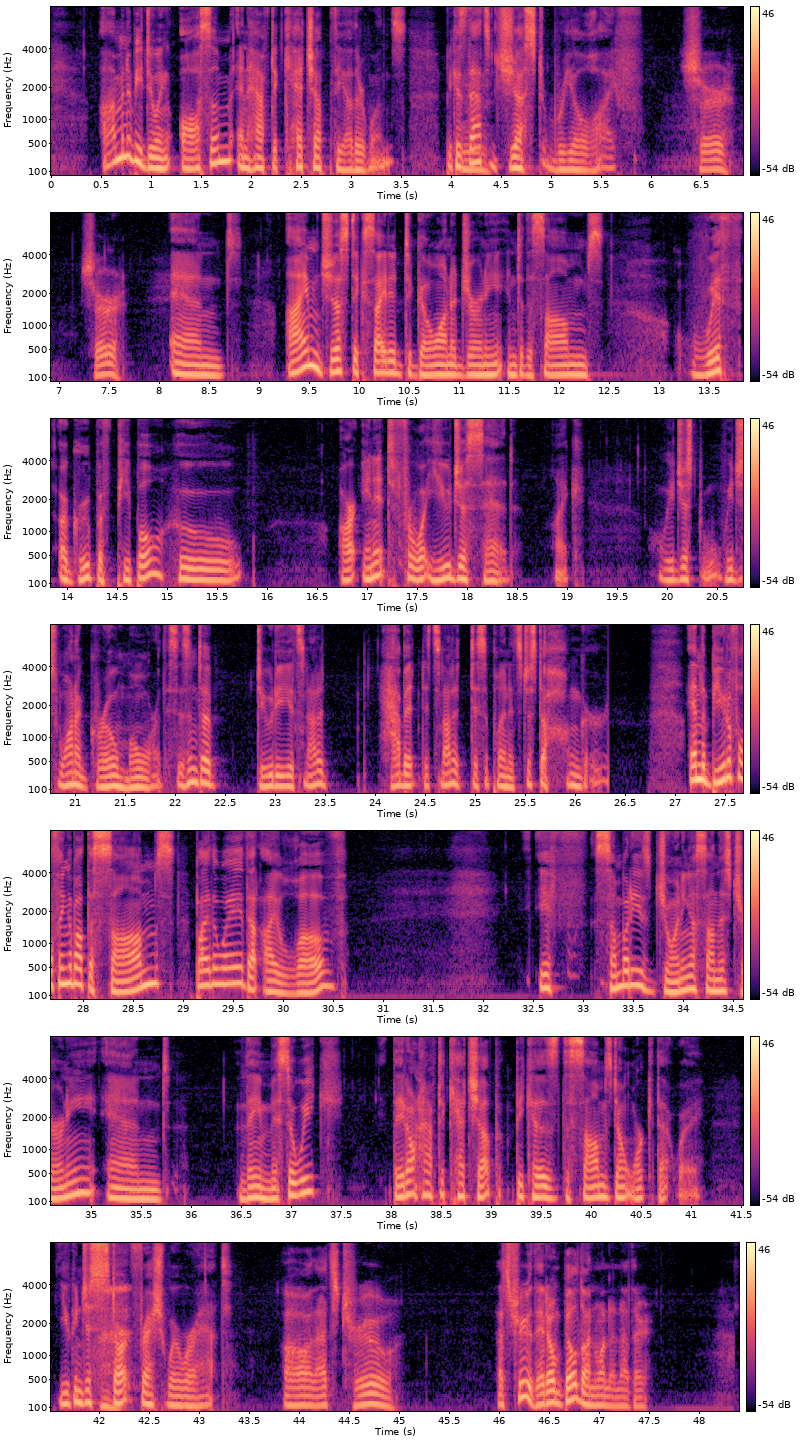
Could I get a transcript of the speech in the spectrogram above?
I'm going to be doing awesome and have to catch up the other ones because mm. that's just real life. Sure, sure. And I'm just excited to go on a journey into the Psalms with a group of people who are in it for what you just said. Like we just we just want to grow more. This isn't a duty, it's not a habit, it's not a discipline, it's just a hunger. And the beautiful thing about the Psalms, by the way, that I love, if somebody is joining us on this journey and they miss a week, they don't have to catch up because the Psalms don't work that way. You can just start fresh where we're at. Oh, that's true. That's true. They don't build on one another.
